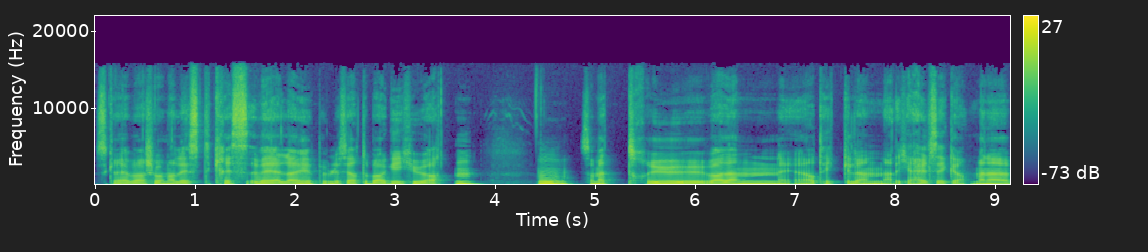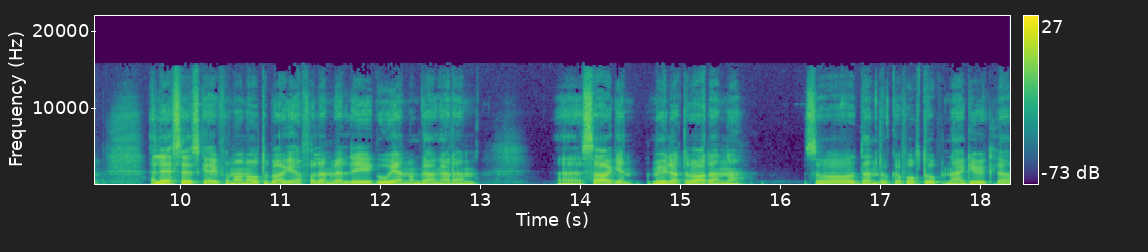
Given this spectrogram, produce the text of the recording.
skrevet av journalist Chris Veløy, publisert tilbake i 2018. Som jeg tror var den artikkelen Jeg er ikke helt sikker, men jeg, jeg leste, husker jeg, for noen år tilbake i hvert fall en veldig god gjennomgang av den eh, saken. Mulig at det var denne. Så den dukka fort opp når jeg googla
